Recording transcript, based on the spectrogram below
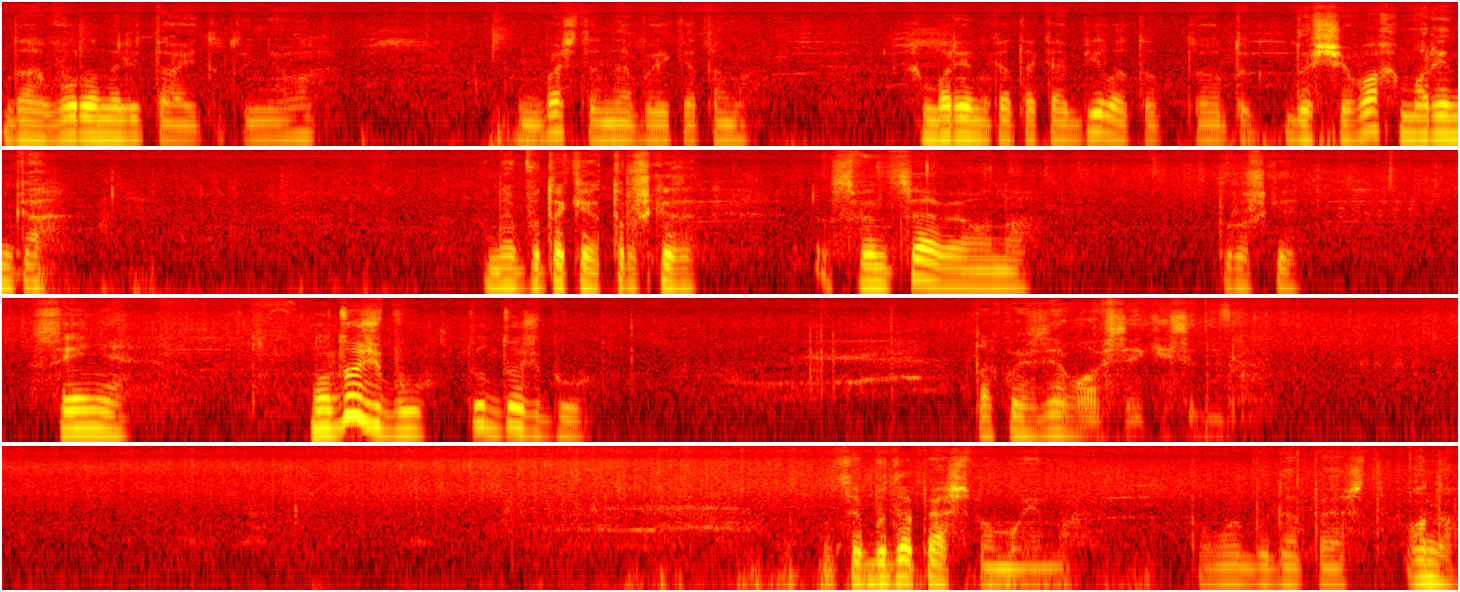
Да, ворони літають тут у нього. Бачите небо, яке там хмаринка така біла, тут дощова хмаринка. Небо таке трошки свинцеве воно, трошки синє. Ну дощ був, тут дощ був. Так ось зірвався якийсь один. Це Будапешт, по-моєму. По-моєму, Будапешт. Оно.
